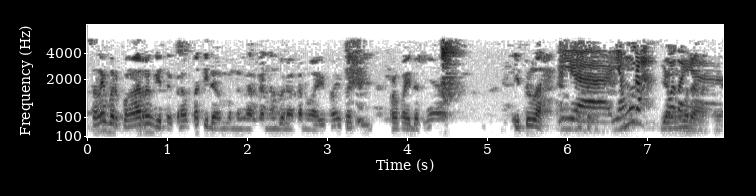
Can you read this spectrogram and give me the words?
soalnya berpengaruh gitu. Kenapa tidak mendengarkan menggunakan wifi? Pasti providernya itulah iya yang murah yang kuotanya. murah. ya.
